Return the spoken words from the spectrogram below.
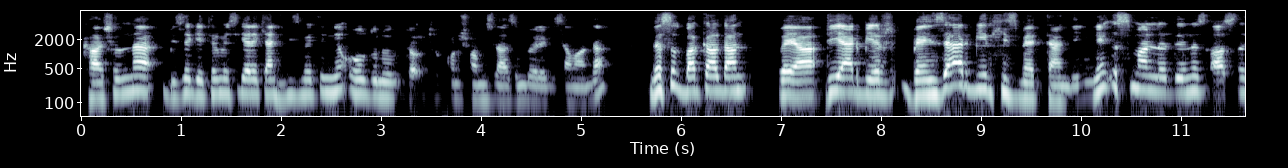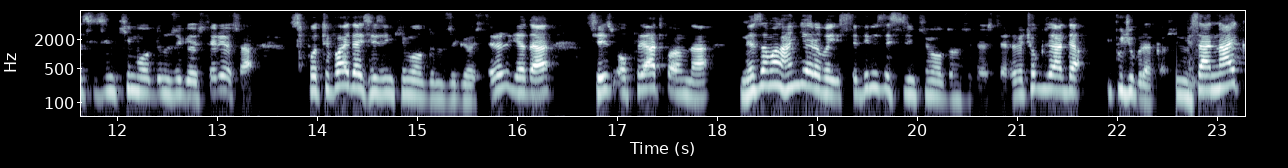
karşılığına bize getirmesi gereken hizmetin ne olduğunu da konuşmamız lazım böyle bir zamanda. Nasıl bakkaldan veya diğer bir benzer bir hizmetten değil. Ne ısmarladığınız aslında sizin kim olduğunuzu gösteriyorsa Spotify da sizin kim olduğunuzu gösterir ya da siz o platformda ne zaman hangi arabayı istediğinizde sizin kim olduğunuzu gösterir ve çok güzel de ipucu bırakır. Mesela Nike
